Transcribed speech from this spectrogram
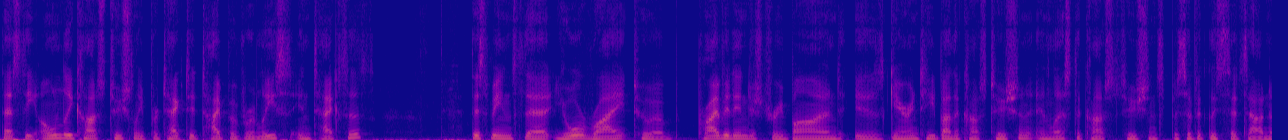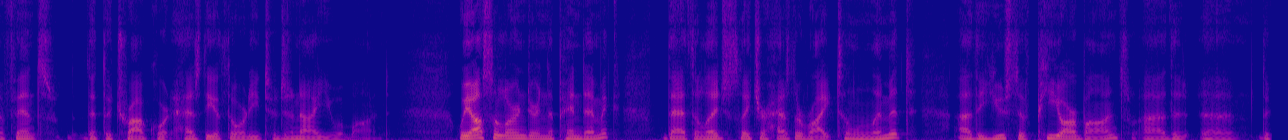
That's the only constitutionally protected type of release in Texas. This means that your right to a private industry bond is guaranteed by the Constitution unless the Constitution specifically sets out an offense that the trial court has the authority to deny you a bond. We also learned during the pandemic that the legislature has the right to limit uh, the use of PR bonds. Uh, the uh, the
